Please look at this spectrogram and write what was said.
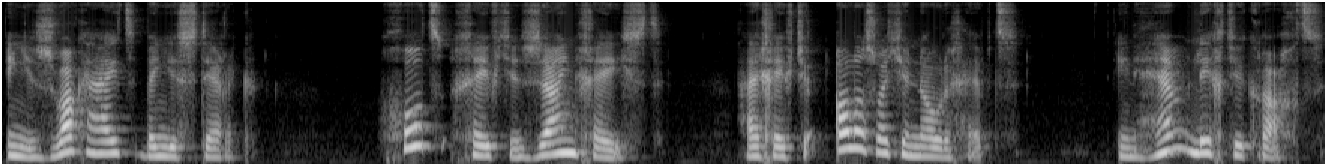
In je zwakheid ben je sterk. God geeft je Zijn geest. Hij geeft je alles wat je nodig hebt. In Hem ligt je kracht.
